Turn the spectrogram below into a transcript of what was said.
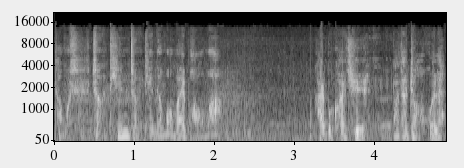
他不是整天整天的往外跑吗？还不快去把他找回来！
